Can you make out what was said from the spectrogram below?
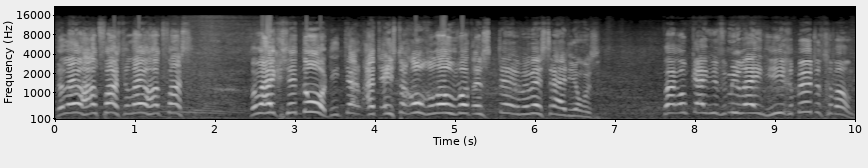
De Leeuw houdt vast, de Leeuw houdt vast. Van Wijk zit door. Die, het is toch ongelooflijk, wat een sterke wedstrijden jongens. Waarom kijken we Formule 1? Hier gebeurt het gewoon.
